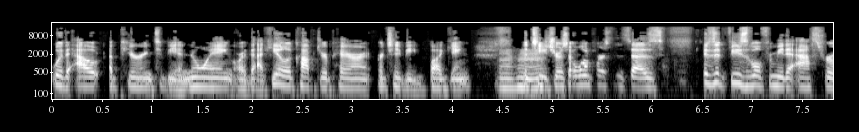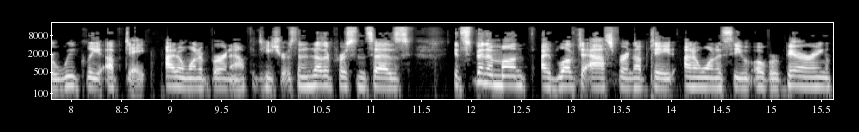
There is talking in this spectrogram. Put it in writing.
without appearing to be annoying or that helicopter parent or to be bugging mm-hmm. the teacher. So one person says, Is it feasible for me to ask for a weekly update? I don't want to burn out the teachers. And another person says, It's been a month. I'd love to ask for an update. I don't want to seem overbearing.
